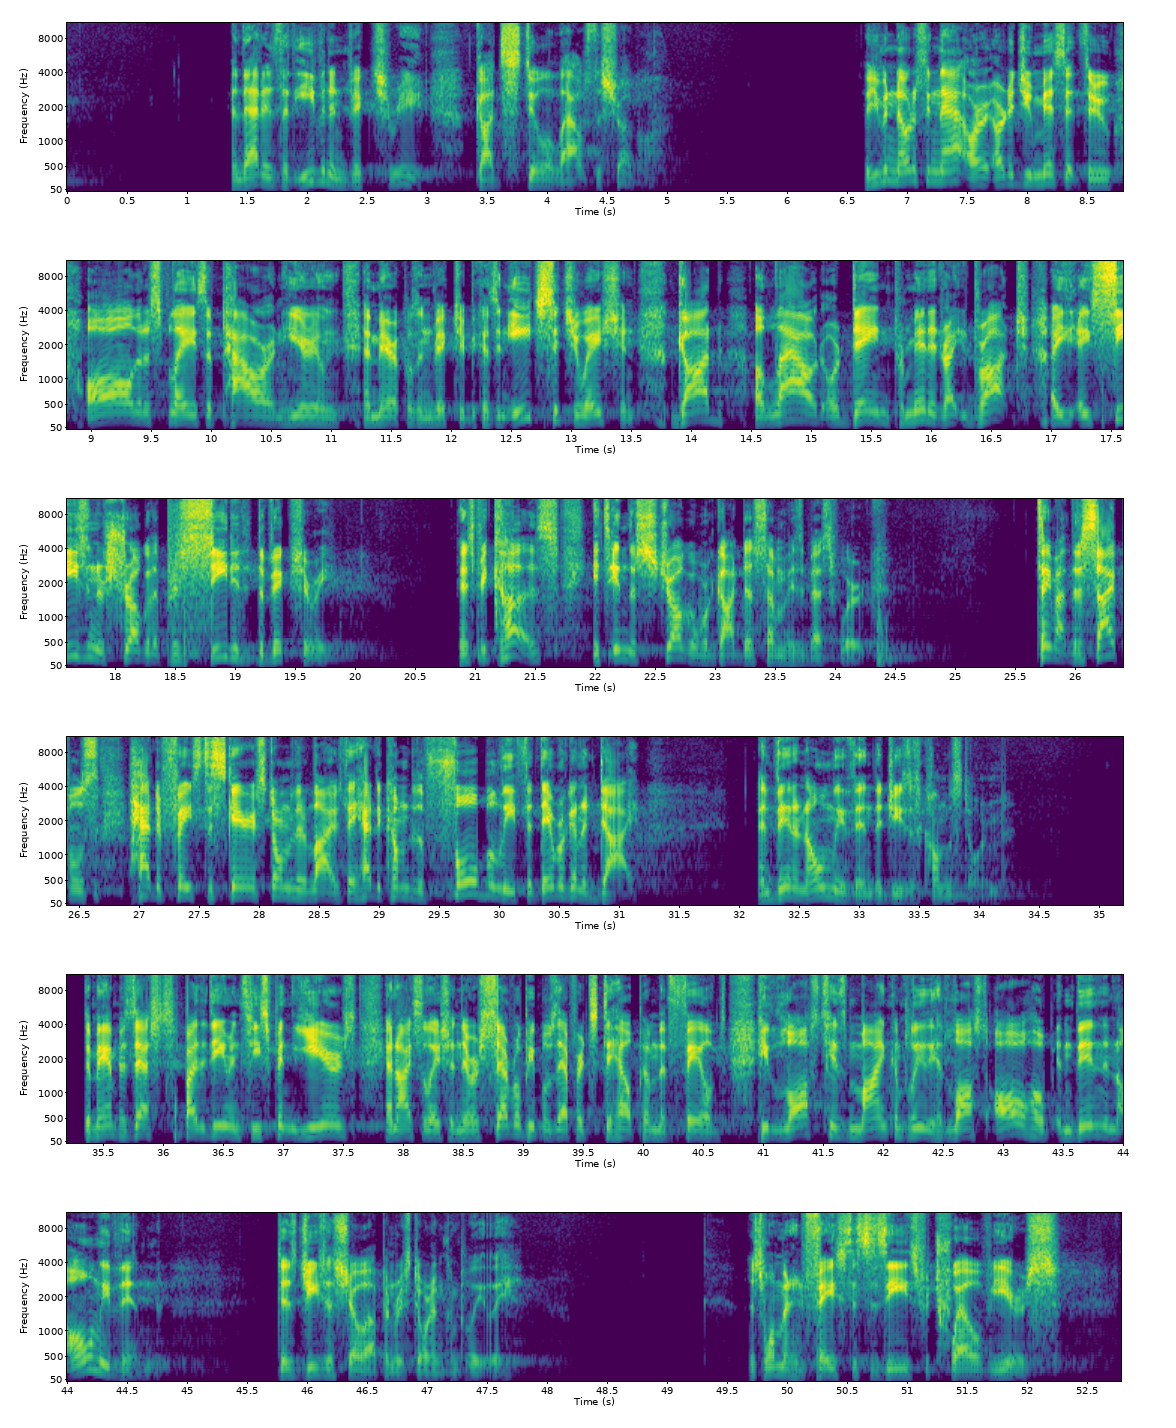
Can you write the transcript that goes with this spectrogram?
And that is that even in victory, God still allows the struggle. Have you been noticing that? Or, or, did you miss it through all the displays of power and healing and miracles and victory? Because in each situation, God allowed, ordained, permitted, right, brought a, a season of struggle that preceded the victory. And it's because it's in the struggle where God does some of his best work. Think about it. the disciples had to face the scariest storm of their lives. They had to come to the full belief that they were going to die. And then and only then did Jesus calm the storm. The man possessed by the demons, he spent years in isolation. There were several people's efforts to help him that failed. He lost his mind completely, had lost all hope, and then and only then does Jesus show up and restore him completely. This woman had faced this disease for 12 years.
